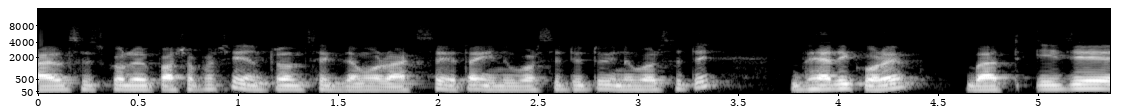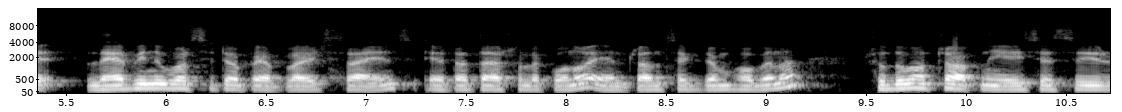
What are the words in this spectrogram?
আইএলস স্কোরের পাশাপাশি এন্ট্রান্স এক্সামও রাখছে, এটা ইউনিভার্সিটি টু ইউনিভার্সিটি ভ্যারি করে, বাট এই যে LAB University of Applied Science, এটাতে আসলে কোনো এন্ট্রান্স এক্সাম হবে না। শুধুমাত্র আপনি এইচএসসির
